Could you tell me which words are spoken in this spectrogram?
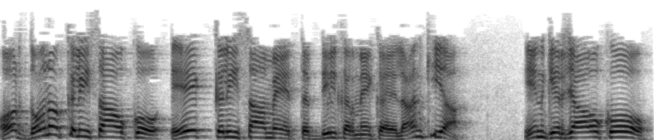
اور دونوں کلیساؤں کو ایک کلیسا میں تبدیل کرنے کا اعلان کیا۔ ان گرجاؤں کو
